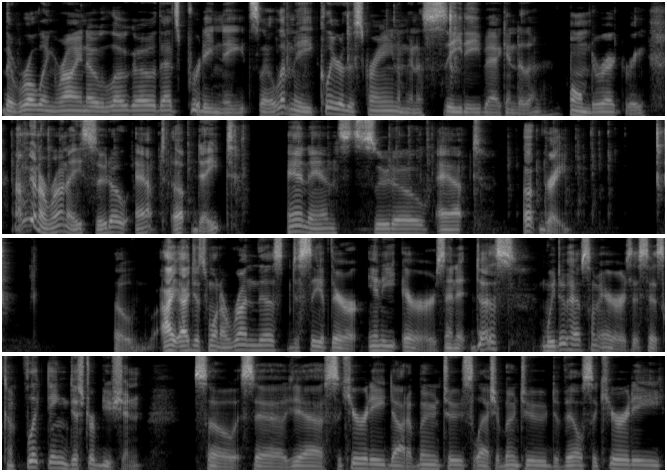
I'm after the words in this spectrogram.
the Rolling Rhino logo. That's pretty neat. So let me clear the screen. I'm going to cd back into the home directory. I'm going to run a sudo apt update and then sudo apt upgrade. So I, I just want to run this to see if there are any errors, and it does we do have some errors. It says conflicting distribution. So it says, yeah, security.ubuntu slash ubuntu devel security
